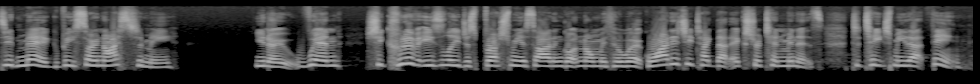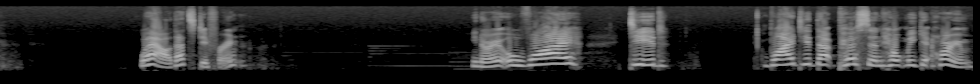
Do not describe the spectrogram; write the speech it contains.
did Meg be so nice to me? You know, when she could have easily just brushed me aside and gotten on with her work. Why did she take that extra 10 minutes to teach me that thing? Wow, that's different. You know, or why did why did that person help me get home?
